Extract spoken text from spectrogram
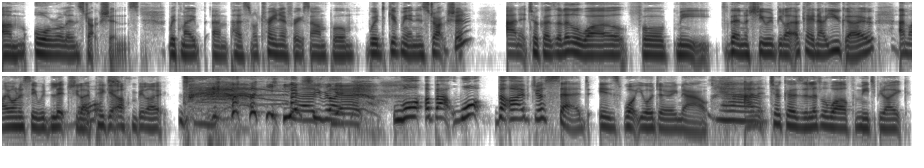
um, oral instructions. With my um, personal trainer, for example, would give me an instruction. And it took us a little while for me. Then she would be like, "Okay, now you go." And I honestly would literally like pick it up and be like, Yes, she'd be like, yeah. "What about what that I've just said is what you're doing now?" Yeah. And it took us a little while for me to be like,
